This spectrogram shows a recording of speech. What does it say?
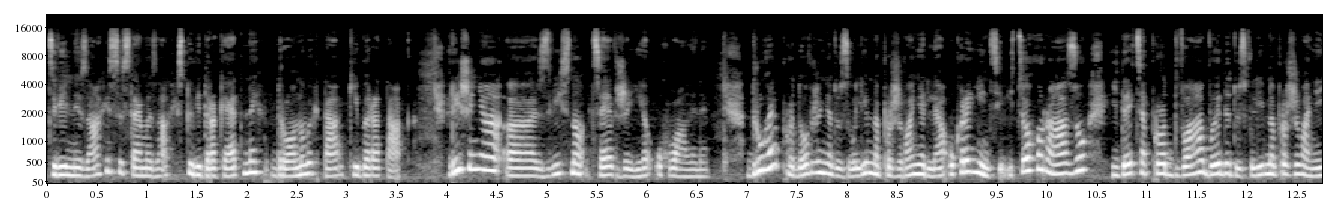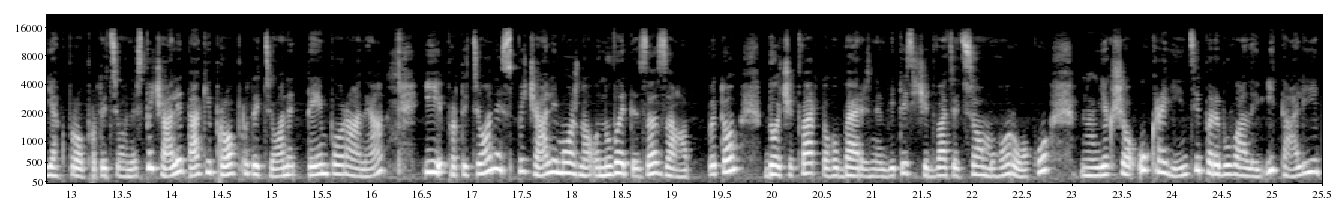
цивільний захист, системи захисту від ракетних, дронових та кібератак. Рішення, е, звісно, це вже є ухвалене. Друге продовження дозволів на проживання для українців. І цього разу йдеться про два види дозволів на проживання: як про протеціони спечалі, так і про протеціони темпоранеа. І протеціони спечалі можна оновити за запитом до 4 березня 2027 року, якщо українці перебували в Італії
